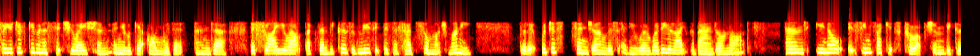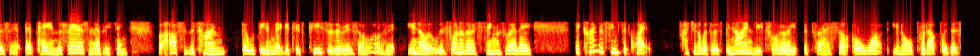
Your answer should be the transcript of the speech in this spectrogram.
So you're just given a situation and you would get on with it. And uh, they'd fly you out back then because the music business had so much money that it would just send journalists anywhere, whether you liked the band or not. And, you know, it seems like it's corruption because they're paying the fares and everything. But half of the time, there would be a negative piece as a result of it. You know, it was one of those things where they, they kind of seemed to quite I don't know whether it was benignly tolerate the press or, or what, you know, put up with us.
